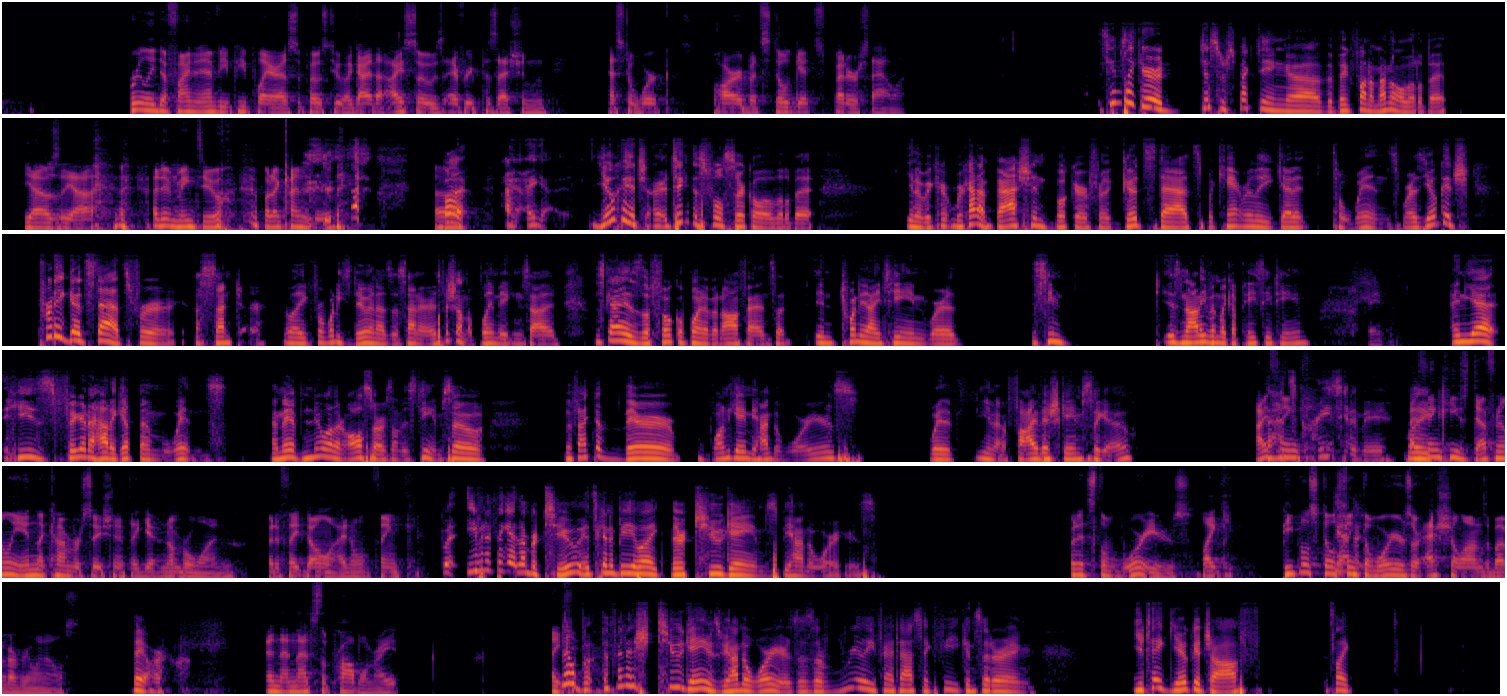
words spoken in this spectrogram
really define an MVP player as opposed to a guy that ISOs every possession, has to work hard but still gets better stat line. It seems like you're disrespecting uh, the big fundamental a little bit. Yeah, I was yeah. I didn't mean to, but I kind of did. Uh, But I, I Jokic, uh, take this full circle a little bit. You know, we, we're kind of bashing Booker for good stats, but can't really get it to wins. Whereas Jokic, pretty good stats for a center, like for what he's doing as a center, especially on the playmaking side. This guy is the focal point of an offense that in 2019, where the team is not even like a pacey team. And yet he's figured out how to get them wins. And they have no other all stars on this team. So the fact that they're one game behind the Warriors with, you know, five ish games to go, I that's think crazy to me. I think he's definitely in the conversation if they get number one. But if they don't, I don't think but even if they get number two, it's going to be like they're two games behind the Warriors. But it's the Warriors. Like people still Yeah, think but- the Warriors are echelons above everyone else. They are. And then that's the problem, right? Like No, but to finish two games behind the Warriors is a really fantastic feat considering you take Jokic off. It's like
